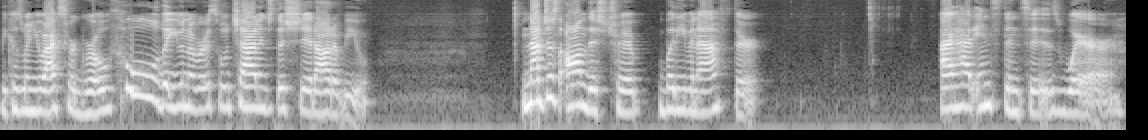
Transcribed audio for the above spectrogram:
Because when you ask for growth, oh, the universe will challenge the shit out of you. Not just on this trip, but even after. I had instances where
